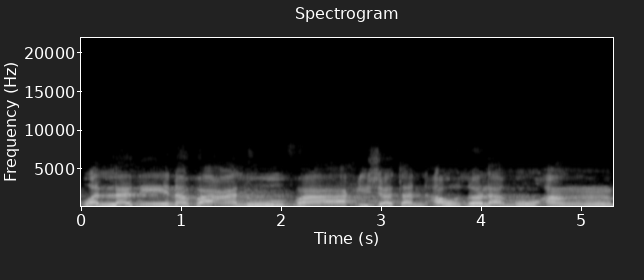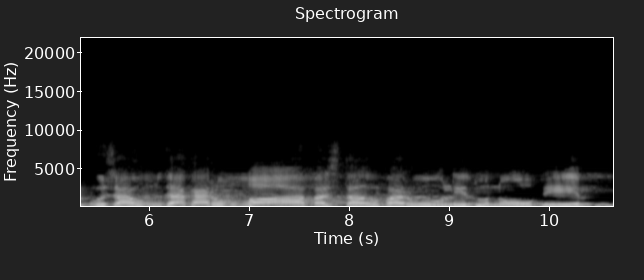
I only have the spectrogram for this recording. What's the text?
walladzina fa'alu fahishatan aw zalamu anfusahum dzakarullaha fastaghfaru lidzunubihim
